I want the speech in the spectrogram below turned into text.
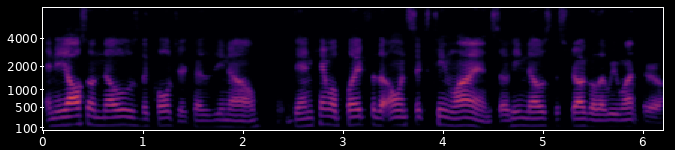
and he also knows the culture because you know Dan Campbell played for the 0-16 Lions, so he knows the struggle that we went through.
